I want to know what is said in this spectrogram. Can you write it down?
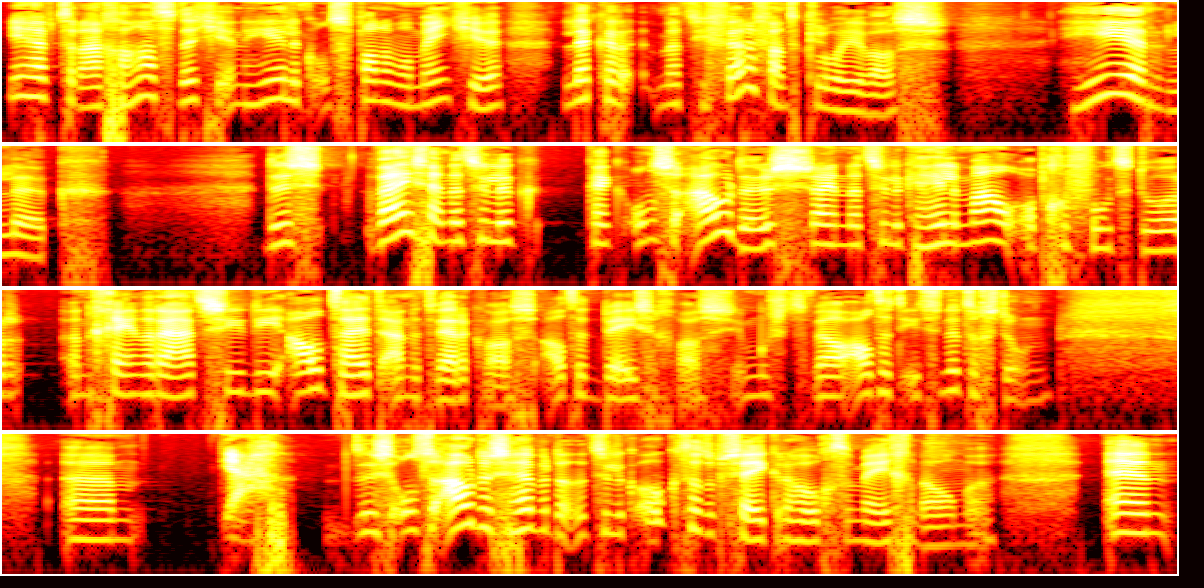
Je hebt eraan gehad dat je een heerlijk ontspannen momentje lekker met die verf aan het klooien was. Heerlijk. Dus wij zijn natuurlijk Kijk, onze ouders zijn natuurlijk helemaal opgevoed door een generatie die altijd aan het werk was, altijd bezig was. Je moest wel altijd iets nuttigs doen. Um, ja, dus onze ouders hebben dat natuurlijk ook tot op zekere hoogte meegenomen. En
